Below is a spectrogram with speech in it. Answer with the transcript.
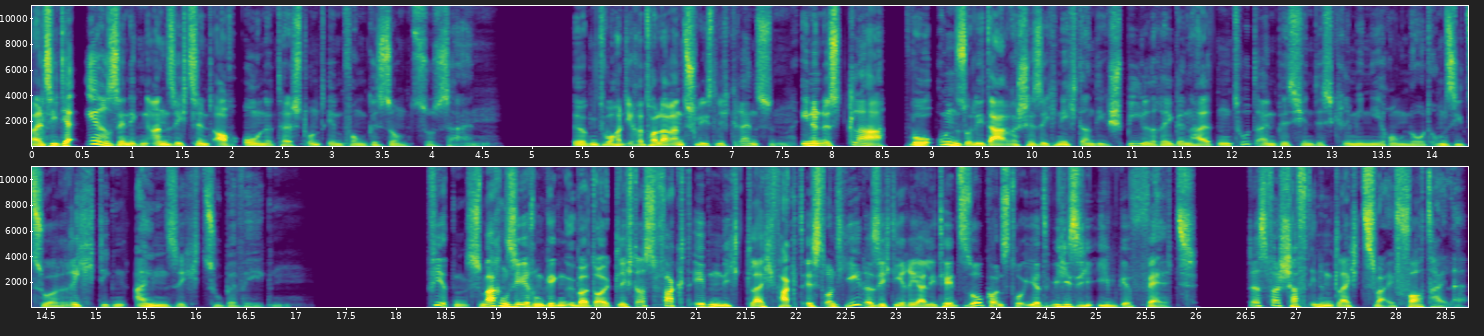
weil sie der irrsinnigen Ansicht sind, auch ohne Test und Impfung gesund zu sein. Irgendwo hat ihre Toleranz schließlich Grenzen. Ihnen ist klar, wo Unsolidarische sich nicht an die Spielregeln halten, tut ein bisschen Diskriminierung Not, um sie zur richtigen Einsicht zu bewegen. Viertens, machen Sie Ihrem Gegenüber deutlich, dass Fakt eben nicht gleich Fakt ist und jeder sich die Realität so konstruiert, wie sie ihm gefällt. Das verschafft Ihnen gleich zwei Vorteile.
